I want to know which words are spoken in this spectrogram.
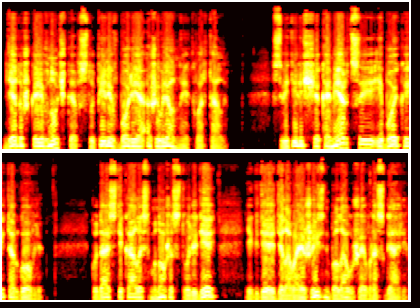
дедушка и внучка вступили в более оживленные кварталы, святилище коммерции и бойкой торговли — куда стекалось множество людей и где деловая жизнь была уже в разгаре.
